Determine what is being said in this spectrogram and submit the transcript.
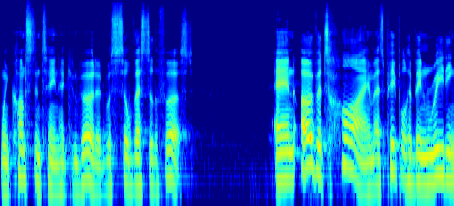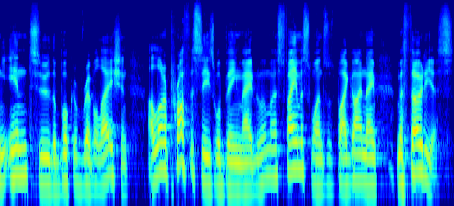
when Constantine had converted was Sylvester I. And over time, as people have been reading into the book of Revelation, a lot of prophecies were being made. One of the most famous ones was by a guy named Methodius.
